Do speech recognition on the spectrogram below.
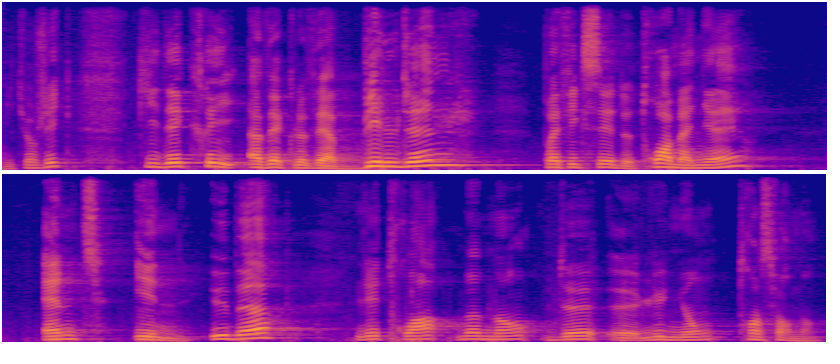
liturgique, qui décrit avec le verbe bilden, préfixé de trois manières, ent, in, über, les trois moments de euh, l'union transformante.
